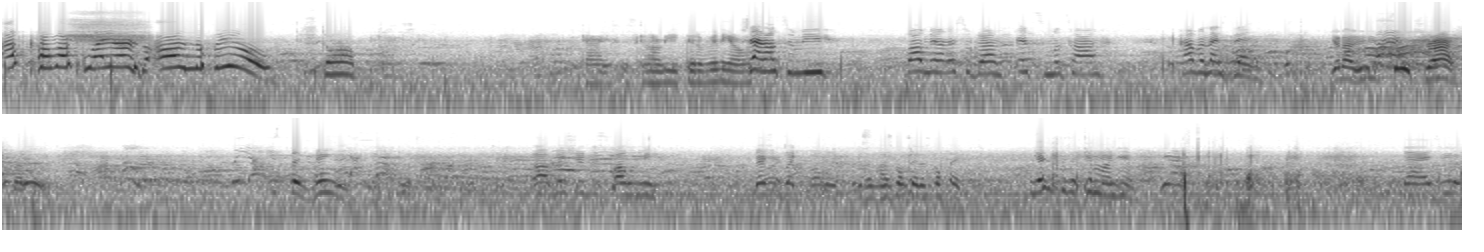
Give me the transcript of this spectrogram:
upcoming players on the field. Stop. Guys, it's gonna be a good video. Shout out to me. Follow me on Instagram. It's Matan. Have a nice day. Get out of here. He's so trash, bro. It's the name. Uh, make sure you just follow me. Make sure to like follow. Let's, let's go play. Let's go play. You have to put the camera on him. Guys, we are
